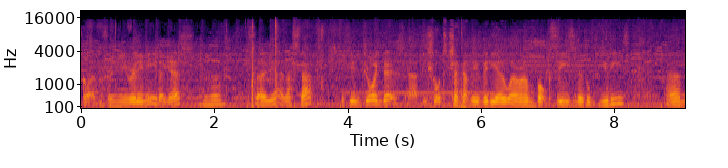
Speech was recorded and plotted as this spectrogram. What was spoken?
got everything you really need, I guess. Um, so yeah, that's that. If you enjoyed this, uh, be sure to check out the video where I unbox these little beauties. Um,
